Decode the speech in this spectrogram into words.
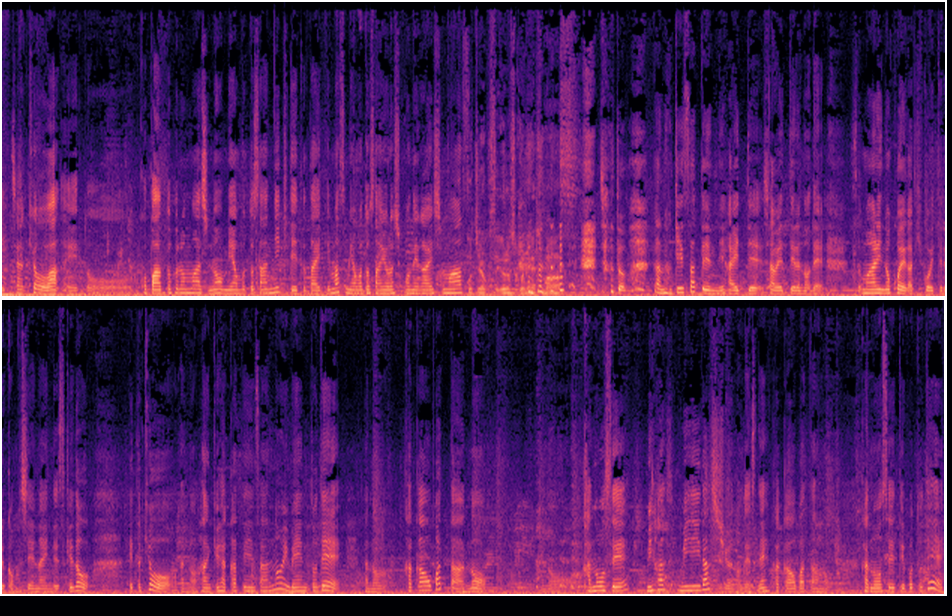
はいじゃあ今日は、えーと、コパントフロマージュの宮本さんに来ていただいてます。宮本さんよろしくお願いします。こちらこそよろしくお願いします。ちょっとあの喫茶店に入って喋ってるので周りの声が聞こえてるかもしれないんですけど、えーと、今日あの阪急百貨店さんのイベントであのカカオバターのあの可能性ミハミラッシュのですねカカオバターの可能性ということで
